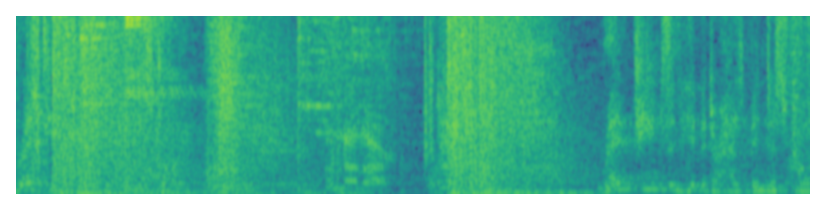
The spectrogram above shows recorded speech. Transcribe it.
Red team's turret has been destroyed. Another! Red team's inhibitor has been destroyed.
